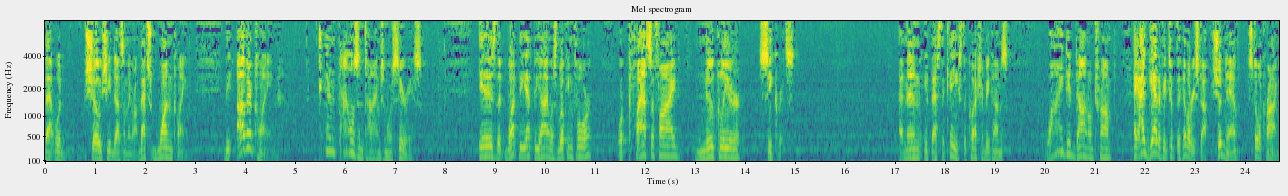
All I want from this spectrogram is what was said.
that would show she'd done something wrong. That's one claim. The other claim, 10,000 times more serious, is that what the FBI was looking for were classified nuclear secrets. And then, if that's the case, the question becomes why did Donald Trump. Hey, I get if he took the Hillary stuff. Shouldn't have. Still a crime.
